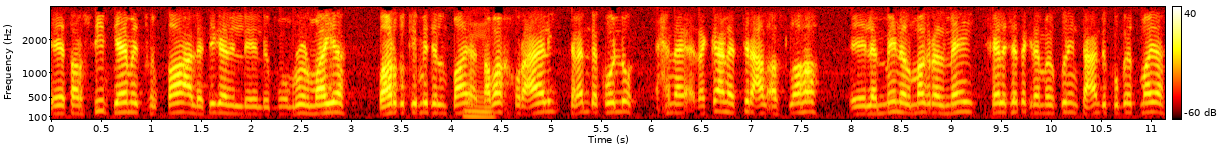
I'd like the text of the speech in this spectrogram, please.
آه، ترسيب جامد في القاع نتيجة لمرور المية. برضه كمية الميه. تبخر عالي. الكلام ده كله إحنا رجعنا الترعه لأصلها. لمينا المجرى المائي. تخيل سيادتك لما يكون انت عندك كوباية مية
